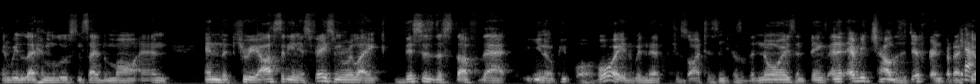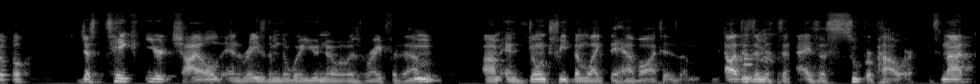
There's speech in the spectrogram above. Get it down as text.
and we let him loose inside the mall. And and the curiosity in his face and we're like this is the stuff that you know people avoid when they have kids with autism because of the noise and things and every child is different but i yeah. feel just take your child and raise them the way you know is right for them mm-hmm. um, and don't treat them like they have autism. Autism is, an, is a superpower. It's not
